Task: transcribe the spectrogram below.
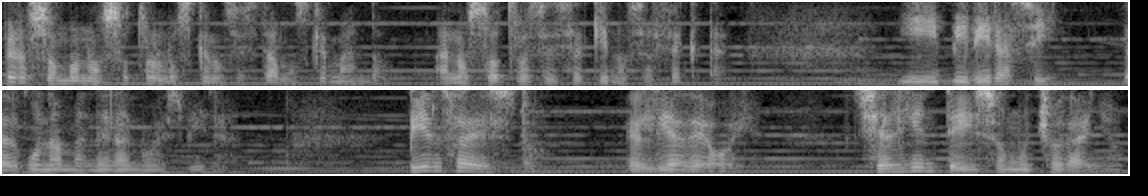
pero somos nosotros los que nos estamos quemando. A nosotros es a quien nos afecta. Y vivir así, de alguna manera, no es vida. Piensa esto el día de hoy. Si alguien te hizo mucho daño,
